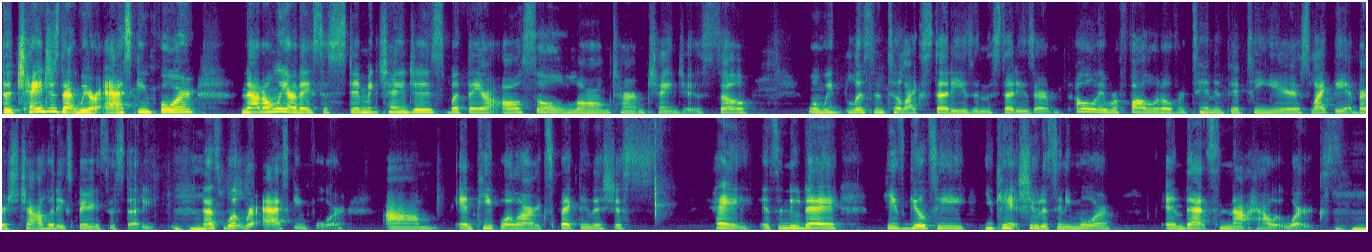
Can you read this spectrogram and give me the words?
the changes that we are asking for, not only are they systemic changes, but they are also long term changes. So when we listen to like studies and the studies are oh they were followed over 10 and 15 years like the adverse childhood experiences study mm-hmm. that's what we're asking for um, and people are expecting this just, hey, it's a new day. He's guilty. You can't shoot us anymore. And that's not how it works. Mm-hmm.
